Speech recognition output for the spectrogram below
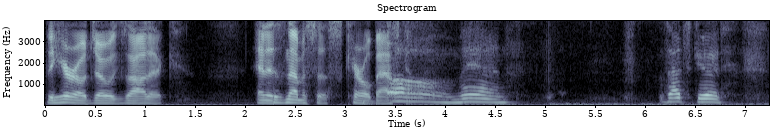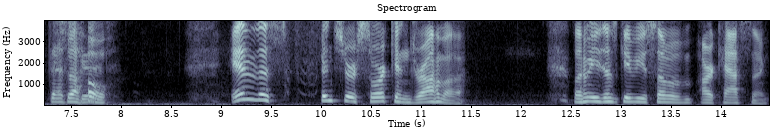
the hero Joe Exotic and his nemesis Carole Baskin. oh man, that's good. That's so, good. in this Fincher Sorkin drama, let me just give you some of our casting.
